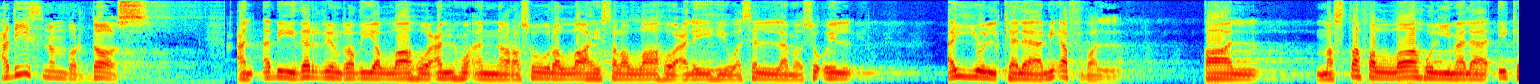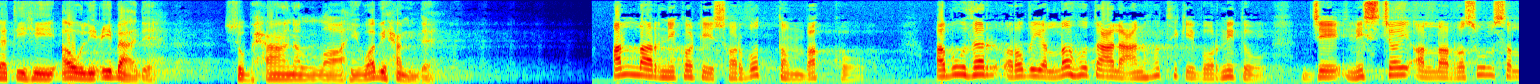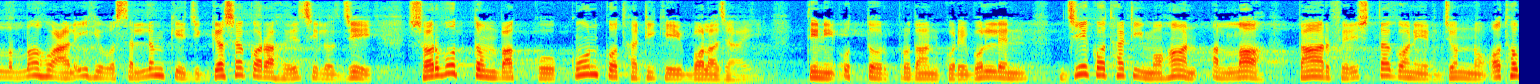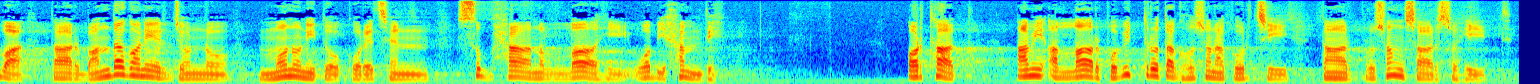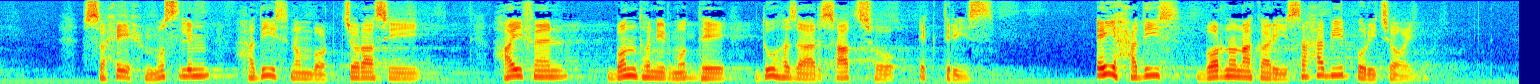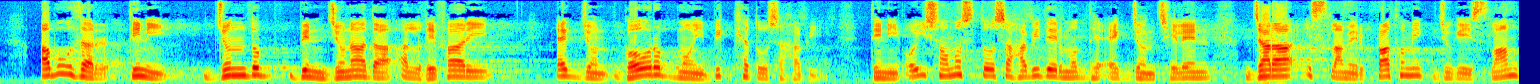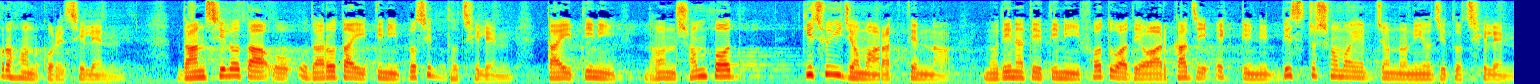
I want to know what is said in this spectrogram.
হাদিস নম্বর দশ عن ابي ذر رضي الله عنه ان رسول الله صلى الله عليه وسلم سئل اي الكلام افضل قال ما اصطفى الله لملائكته او لعباده سبحان الله وبحمده আল্লাহর নিকটে সর্বোত্তম বাক্য আবুধার রদিয়াল্লাহ তালা আনহ থেকে বর্ণিত যে নিশ্চয় আল্লাহ রসুল সাল্লাহ আলিহি ওয়াসাল্লামকে জিজ্ঞাসা করা হয়েছিল যে সর্বোত্তম বাক্য কোন কথাটিকে বলা যায়। তিনি উত্তর প্রদান করে বললেন, যে কথাটি মহান আল্লাহ তার ফেরিস্তাগণের জন্য অথবা তার বান্দাগণের জন্য মনোনীত করেছেন। সুবহানাল্লাহি ওয়াবিহামদিহ অর্থাৎ আমি আল্লাহর পবিত্রতা ঘোষণা করছি তার প্রশংসার সহিত। শহেহ মুসলিম হাদিস নম্বর চৌরাশি, হাইফেন বন্ধনীর মধ্যে দু হাজার সাতশো একত্রিশ। এই হাদিস বর্ণনাকারী সাহাবির পরিচয়। আবুজার তিনি জন্দুব বিন জোনাদা আল গেফারি একজন গৌরবময় বিখ্যাত সাহাবি। তিনি ওই সমস্ত সাহাবিদের মধ্যে একজন ছিলেন যারা ইসলামের প্রাথমিক যুগে ইসলাম গ্রহণ করেছিলেন। দানশীলতা ও উদারতায় তিনি প্রসিদ্ধ ছিলেন, তাই তিনি ধন সম্পদ কিছুই জমা রাখতেন না। মদিনাতে তিনি ফতোয়া দেওয়ার কাজে একটি নির্দিষ্ট সময়ের জন্য নিয়োজিত ছিলেন।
